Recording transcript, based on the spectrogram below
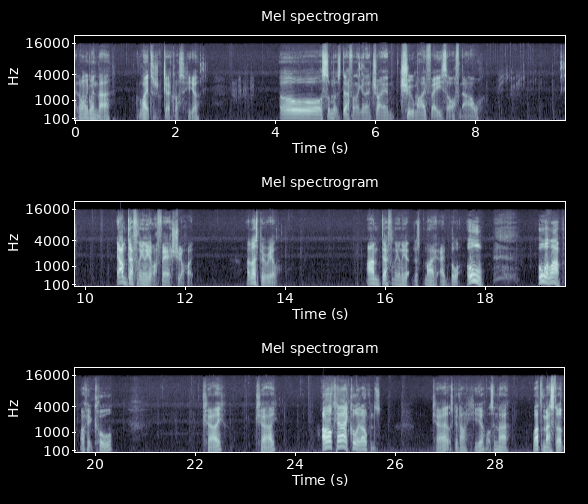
I don't want to go in there. I'd like to just get across here. Oh, someone's definitely gonna try and chew my face off now. Yeah, I'm definitely gonna get my face chewed off. Like, like, let's be real. I'm definitely gonna get just my head blown. Oh, oh, a lab. Okay, cool. Okay, okay. Oh, okay, cool. It opens. Okay, let's go down here. What's in there? Well, that's messed up.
